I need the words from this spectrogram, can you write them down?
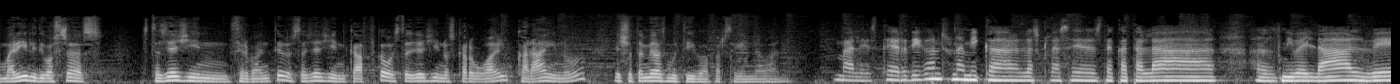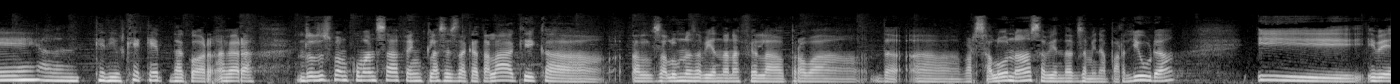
marit li diu, ostres, estàs llegint Cervantes, o estàs llegint Kafka o estàs llegint Oscar Wilde, carai, no? I això també les motiva per seguir endavant. Vale, Esther, digue'ns una mica les classes de català, el nivell d'alt, B, el que dius que... que... D'acord, a veure, nosaltres vam començar fent classes de català aquí, que els alumnes havien d'anar a fer la prova de, a Barcelona, s'havien d'examinar per lliure, i, i bé,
